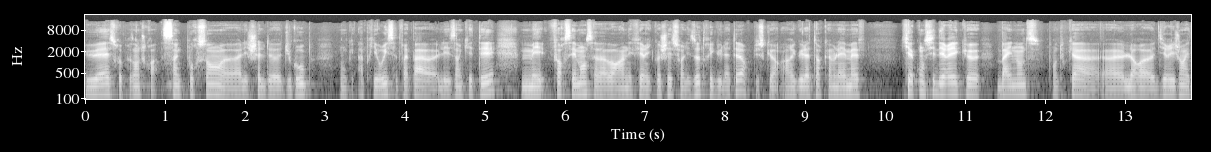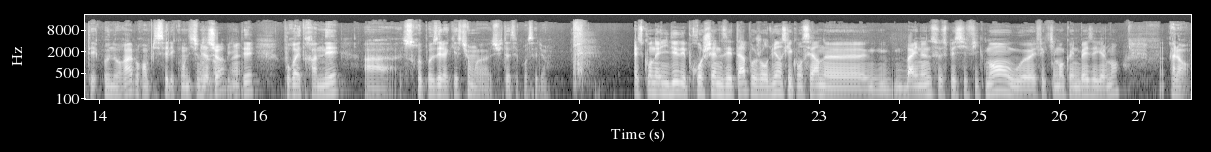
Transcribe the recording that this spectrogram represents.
US représente, je crois, 5% euh, à l'échelle du groupe. Donc, a priori, ça ne devrait pas euh, les inquiéter, mais forcément, ça va avoir un effet ricochet sur les autres régulateurs, puisque un régulateur comme l'AMF, qui a considéré que Binance, en tout cas, euh, leurs dirigeants étaient honorables, remplissaient les conditions de rentabilité, pourrait être amené à se reposer la question suite à ces procédures. Est-ce qu'on a une idée des prochaines étapes aujourd'hui en ce qui concerne Binance spécifiquement ou effectivement Coinbase également? Alors,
